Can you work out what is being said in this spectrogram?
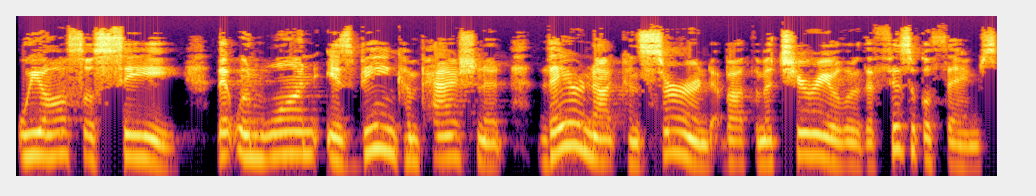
We also see that when one is being compassionate, they are not concerned about the material or the physical things.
